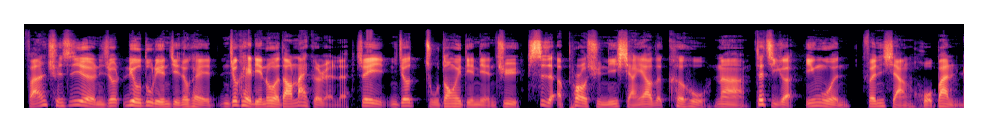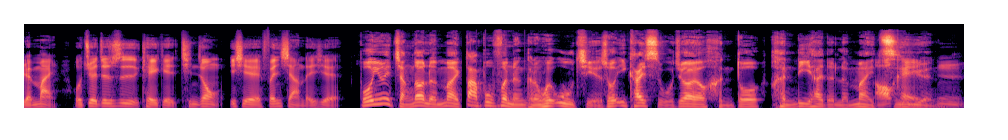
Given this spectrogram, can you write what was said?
反正全世界的你就六度连接都可以，你就可以联络得到那个人了。所以你就主动一点点去试着 approach 你想要的客户。那这几个英文。分享伙伴人脉，我觉得这就是可以给听众一些分享的一些。不过，因为讲到人脉，大部分人可能会误解，说一开始我就要有很多很厉害的人脉资源。嗯，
